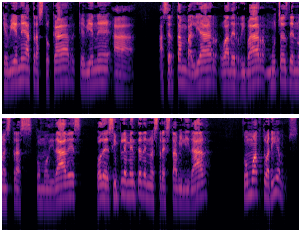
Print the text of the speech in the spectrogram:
que viene a trastocar, que viene a hacer tambalear o a derribar muchas de nuestras comodidades o de simplemente de nuestra estabilidad? ¿Cómo actuaríamos?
